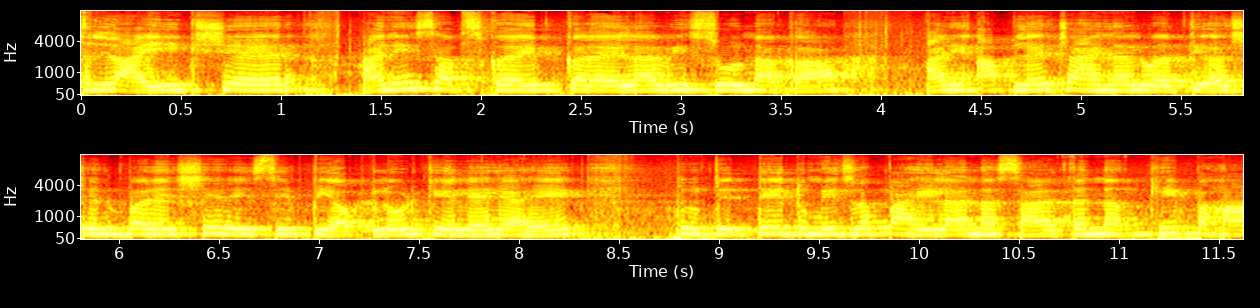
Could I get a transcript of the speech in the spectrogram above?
तर लाईक शेअर आणि सबस्क्राईब करायला विसरू नका. आणि आपल्या चॅनलवरती असे बरेचसे रेसिपी अपलोड केलेले आहेत ते तुम्ही जर पाहिला नसाल तर नक्की पहा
